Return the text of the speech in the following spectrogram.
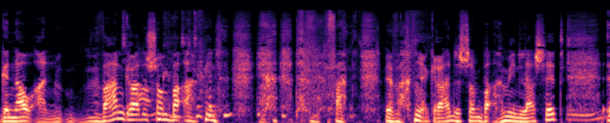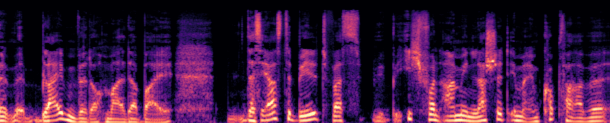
genau an. Wir waren gerade schon bei Armin, ja, wir, waren, wir waren ja gerade schon bei Armin Laschet. Mhm. Äh, bleiben wir doch mal dabei. Das erste Bild, was ich von Armin Laschet immer im Kopf habe,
